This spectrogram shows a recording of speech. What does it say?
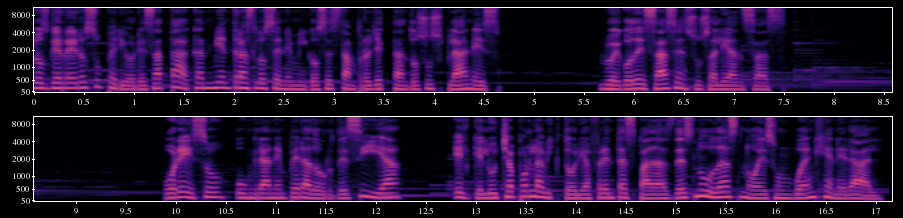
Los guerreros superiores atacan mientras los enemigos están proyectando sus planes. Luego deshacen sus alianzas. Por eso, un gran emperador decía, el que lucha por la victoria frente a espadas desnudas no es un buen general.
